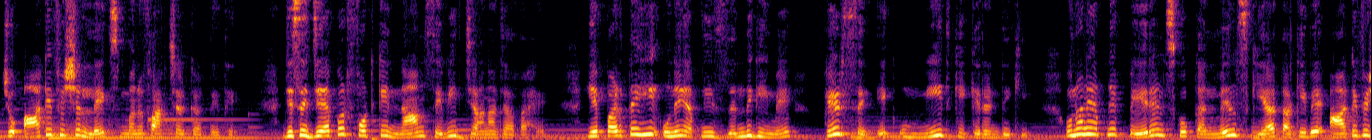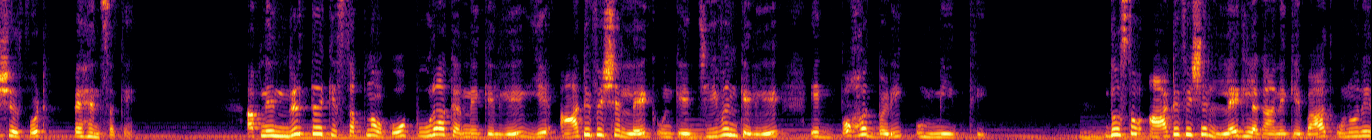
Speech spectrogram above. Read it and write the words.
जो आर्टिफिशियल लेग्स मैन्युफैक्चर करते थे, जिसे जयपुर फुट के नाम से भी जाना जाता है। ये पढ़ते ही उन्हें अपनी ज़िंदगी में फिर से एक उम्मीद की किरण दिखी। उन्होंने अपने पेरेंट्स को कन्विंस किया ताकि वे आर्टिफिशियल फुट पहन सकें। अपने नृत्य के सपनों को पूरा करने के लिए ये आर्टिफिशियल लेग उनके जीवन के लिए एक बहुत बड़ी उम्मीद थी। दोस्तों आर्टिफिशियल लेग लगाने के बाद उन्होंने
